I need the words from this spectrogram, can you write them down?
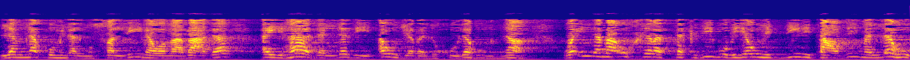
لم نك من المصلين وما بعد أي هذا الذي أوجب دخولهم النار. وإنما أخر التكذيب بيوم الدين تعظيما له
